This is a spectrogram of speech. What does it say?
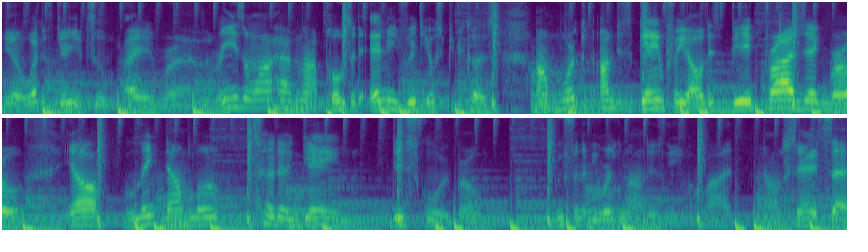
Yo, what is good YouTube? Hey bruh, the reason why I have not posted any videos because I'm working on this game for y'all, this big project bro. Y'all, link down below to the game Discord bro. We finna be working on this game a lot. You know what I'm saying? It's a,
